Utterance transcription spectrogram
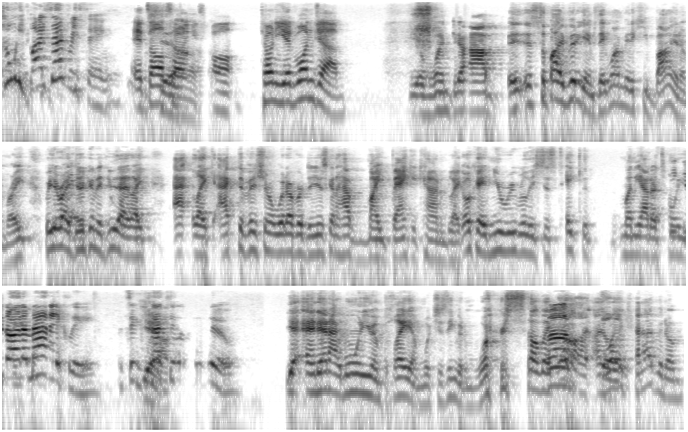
Tony buys everything. it's all Yeah. Tony's fault. Tony, you had one job. You have one job. It's to buy video games. They want me to keep buying them, right? But you're right. They're gonna do that. Like a- like Activision or whatever. They're just gonna have my bank account and be like, okay, new re-release. Just take the money out of Tony. do it automatically. That's exactly what they do. Yeah, and then I won't even play them, which is even worse. I'm like, uh, Oh, I, I like having them.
